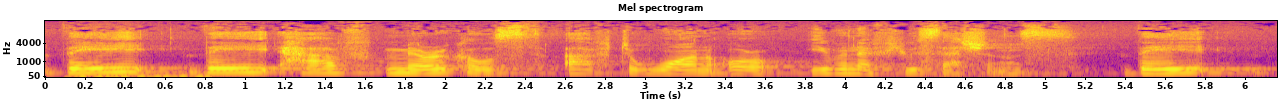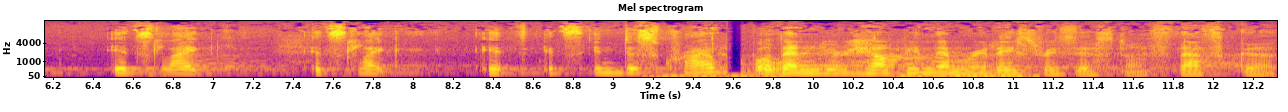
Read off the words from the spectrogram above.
they, they have miracles after one or even a few sessions. They, it's like, it's like, it's, it's indescribable. Well, then you're helping them release resistance. That's good.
